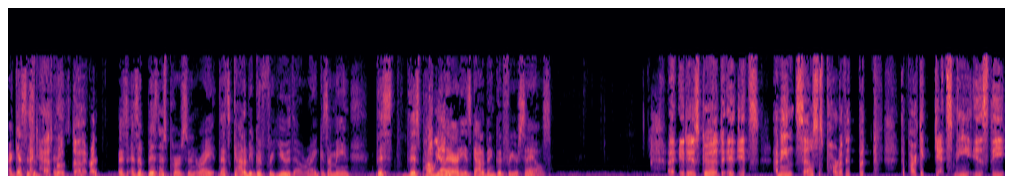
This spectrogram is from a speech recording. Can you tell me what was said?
I guess as a, Hasbro's done it, right? as as a business person, right? That's got to be good for you, though, right? Because I mean, this this Oh, yeah. popularity has got to been good for your sales. Uh, it is good. It, it's, I mean, sales is part of it, but the part that gets me is the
